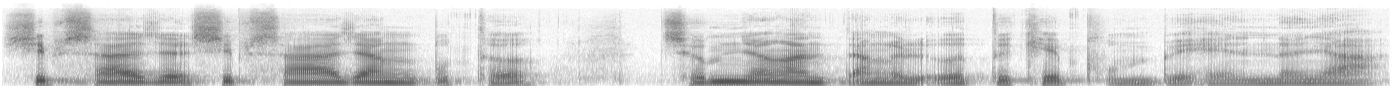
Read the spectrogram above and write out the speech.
14절 14장부터 점령한 땅을 어떻게 분배했느냐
